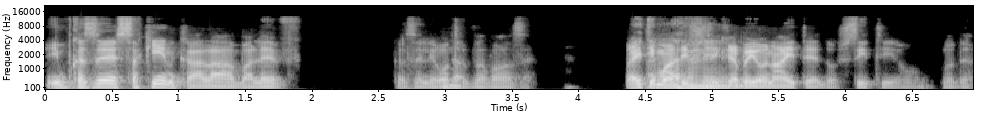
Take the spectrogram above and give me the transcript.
עם כזה סכין קלה בלב, כזה לראות. את הדבר הזה. הייתי מעדיף שזה יקרה ביונייטד או סיטי או לא יודע.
